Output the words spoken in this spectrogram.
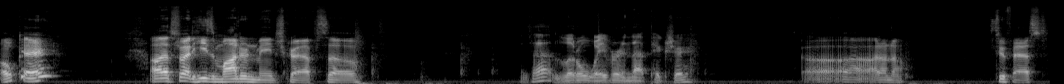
Okay. Oh, that's right. He's modern Magecraft, so Is that little waver in that picture? uh, I don't know. It's too fast.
